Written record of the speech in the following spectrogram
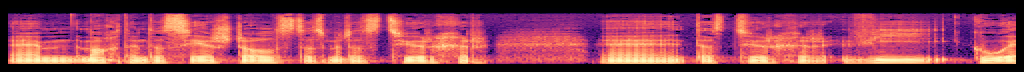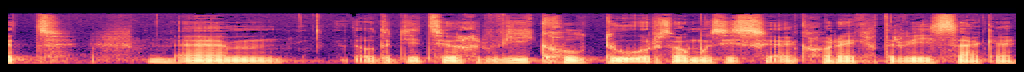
ähm, macht dann das sehr stolz, dass man das Zürcher, äh, das Zürcher Weingut mhm. ähm, oder die Zürcher Weinkultur, so muss ich es äh, korrekterweise sagen,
